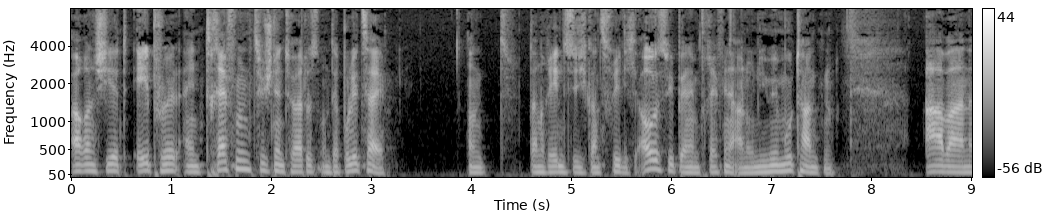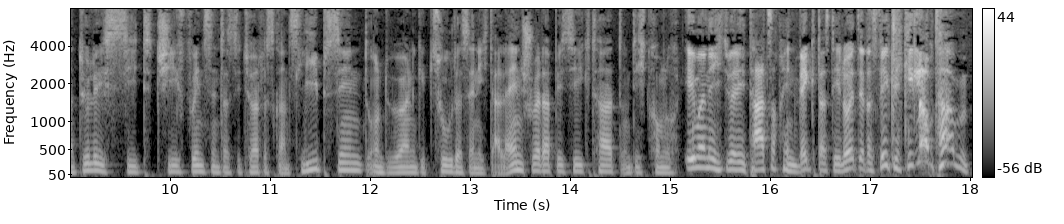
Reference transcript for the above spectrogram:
arrangiert April ein Treffen zwischen den Turtles und der Polizei. Und dann reden sie sich ganz friedlich aus, wie bei einem Treffen der anonymen Mutanten. Aber natürlich sieht Chief Vincent, dass die Turtles ganz lieb sind und Vern gibt zu, dass er nicht allein Shredder besiegt hat und ich komme noch immer nicht über die Tatsache hinweg, dass die Leute das wirklich geglaubt haben.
